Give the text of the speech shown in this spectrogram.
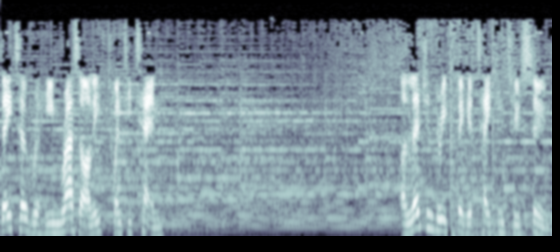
Dato Rahim Razali, 2010. A legendary figure taken too soon.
